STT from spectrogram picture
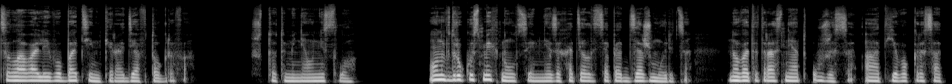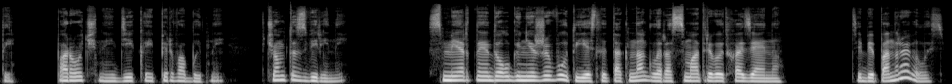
целовали его ботинки ради автографа. Что-то меня унесло. Он вдруг усмехнулся, и мне захотелось опять зажмуриться, но в этот раз не от ужаса, а от его красоты, порочной, дикой, первобытной, в чем то звериной. Смертные долго не живут, если так нагло рассматривают хозяина. Тебе понравилось?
